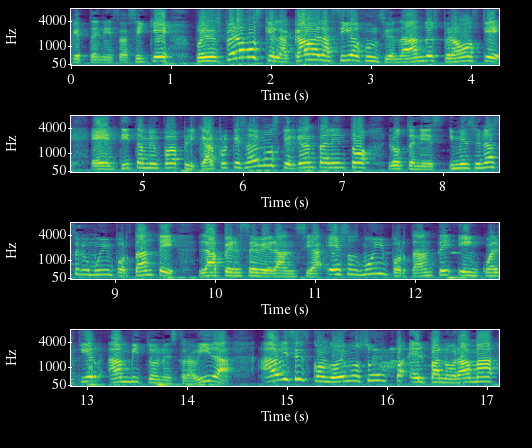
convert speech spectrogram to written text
que tenés. Así que pues esperamos que la cábala siga funcionando, esperamos que en ti también pueda aplicar porque sabemos que el gran talento lo tenés. Y mencionaste algo muy importante, la perseverancia. Eso es muy importante en cualquier ámbito de nuestra vida. A veces cuando vemos un el panorama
